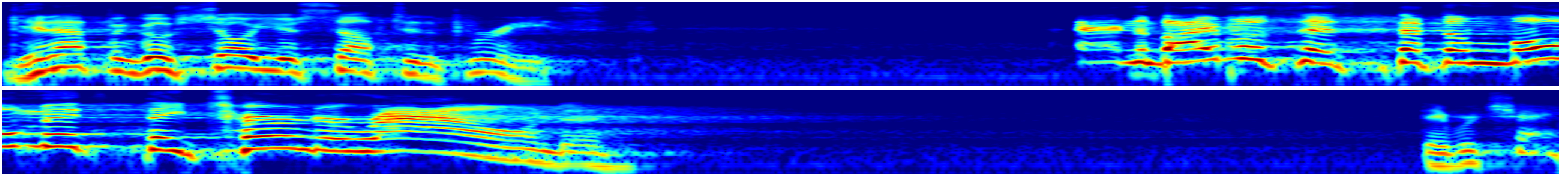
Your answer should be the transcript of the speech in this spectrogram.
Get up and go show yourself to the priest. And the Bible says that the moment they turned around, they were changed.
